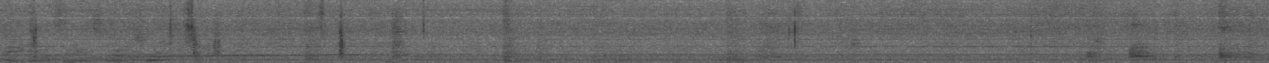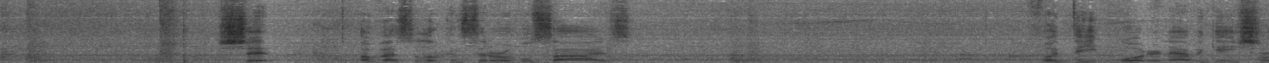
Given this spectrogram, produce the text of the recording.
How you gonna say it? Ship, a vessel of considerable size for deep water navigation.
